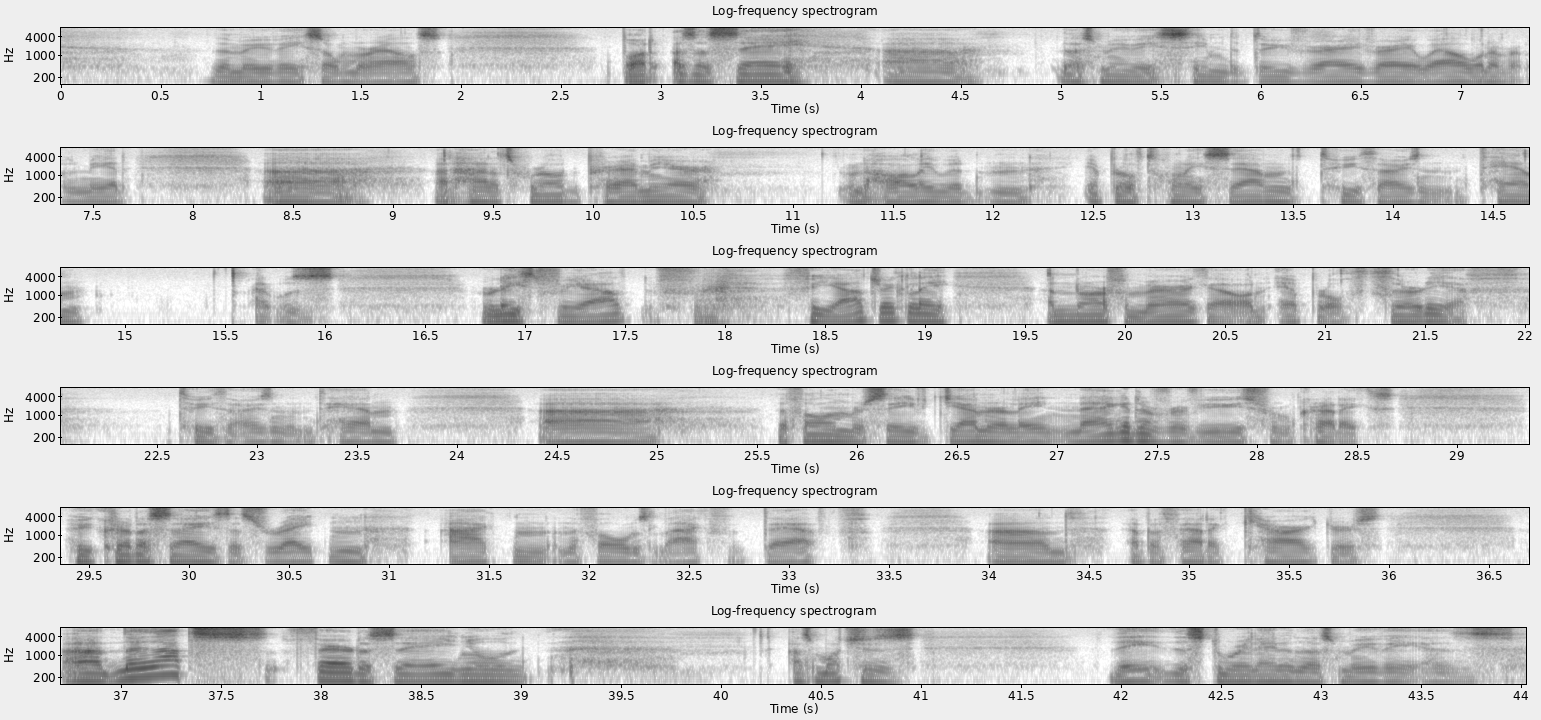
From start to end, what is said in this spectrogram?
the movie somewhere else. But as I say, uh, this movie seemed to do very, very well whenever it was made. Uh, it had its world premiere in Hollywood on April 27th, 2010. It was released theatrically in North America on April 30th, 2010. Uh, the film received generally negative reviews from critics who criticised its writing, acting, and the film's lack of depth and apathetic characters. Uh, now, that's fair to say, you know, as much as the the storyline in this movie is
